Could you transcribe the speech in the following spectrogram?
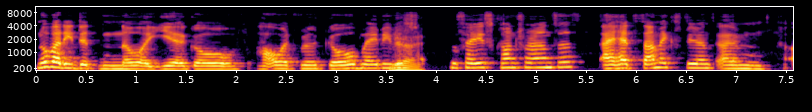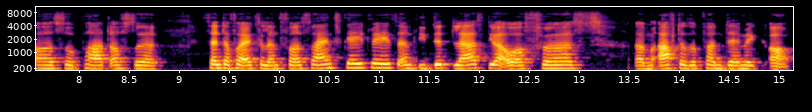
Nobody didn't know a year ago how it will go, maybe with face to face conferences. I had some experience. I'm also part of the Center for Excellence for Science Gateways, and we did last year our first um, after the pandemic, or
